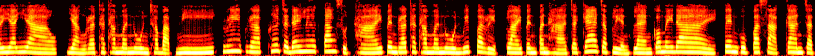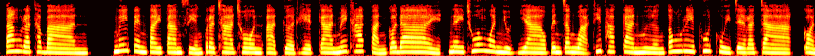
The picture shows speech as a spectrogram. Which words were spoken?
ระยะยาว อย่างรัฐธรรมนูญฉบับนี้ รีบรับเพื่อจะได้เลือกตั้งสุดท้ายเป็นรัฐธรรมนูญวิปริตกลายเป็นปัญหาจะแก้จะเปลี่ยนแปลงก็ไม่ได้ เป็นอุปสรรคการจัดตั้งรัฐบาล ไม่เป็นไปตามเสียงประชาชนอาจเกิดเหตุการณ์ไม่คาดฝันก็ได้ ในช่วงวันหยุดยาวเป็นจังหวะที่พักการเมืองต้องรีบพูดคุยเจรจาก่อน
